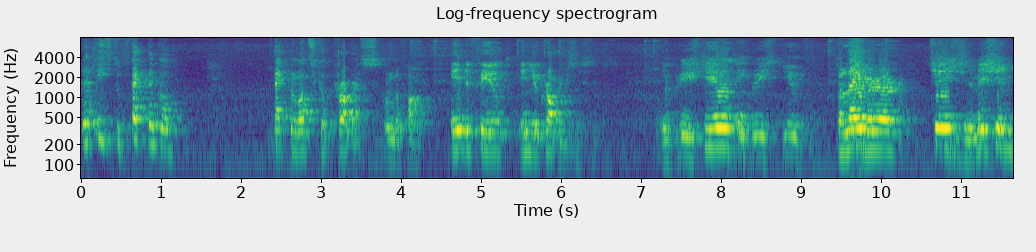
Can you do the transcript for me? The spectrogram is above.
That leads to technical, technological progress on the farm, in the field, in your cropping systems. Increased yield, increased yield per laborer, changes in emission,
